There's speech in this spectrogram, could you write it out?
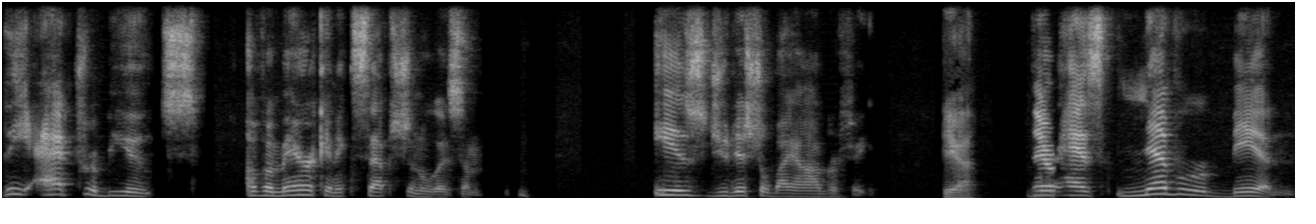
the attributes of American exceptionalism is judicial biography. Yeah. There has never been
